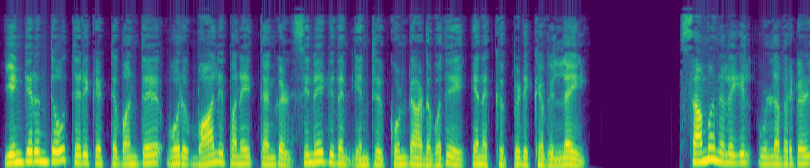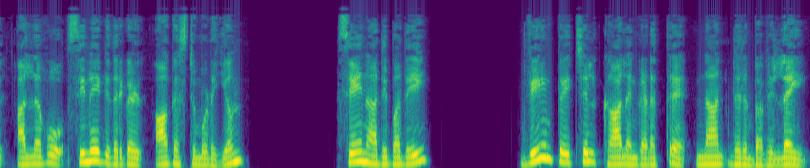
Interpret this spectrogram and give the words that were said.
எங்கிருந்தோ தெருக்கெட்டு வந்து ஒரு வாலிபனை தங்கள் சிநேகிதன் என்று கொண்டாடுவது எனக்கு பிடிக்கவில்லை. சமநிலையில் உள்ளவர்கள் அல்லவோ சிநேகிதர்கள் ஆகஸ்ட் முடியும்? சேனாதிபதி வீண் பேச்சில் காலங்கடத்த நான் விரும்பவில்லை.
